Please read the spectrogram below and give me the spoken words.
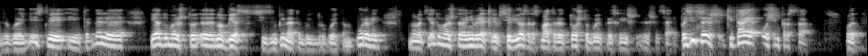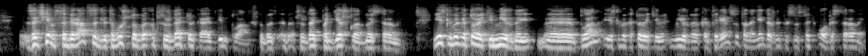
другое действие и так далее. Я думаю, что, э, но без Си Цзиньпина это будет другой там уровень. Вот, я думаю, что они вряд ли всерьез рассматривают то, что будет происходить в Швейцарии. Позиция Китая очень проста. Вот. Зачем собираться для того, чтобы обсуждать только один план, чтобы обсуждать поддержку одной стороны? Если вы готовите мирный э, план, если вы готовите мирную конференцию, то на ней должны присутствовать обе стороны.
